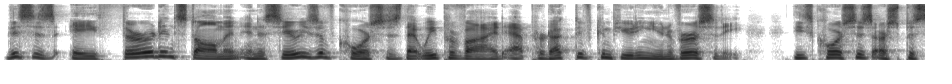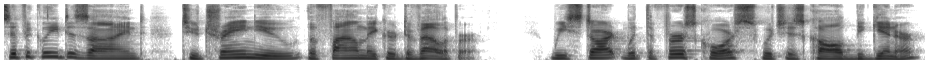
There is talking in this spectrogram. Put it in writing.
This is a third installment in a series of courses that we provide at Productive Computing University. These courses are specifically designed to train you, the FileMaker developer. We start with the first course, which is called Beginner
